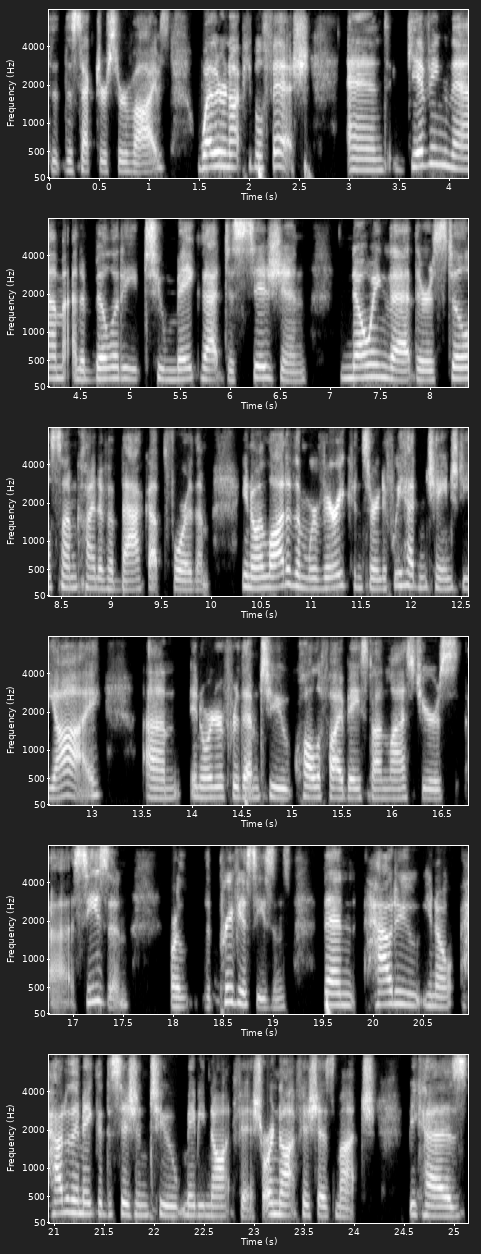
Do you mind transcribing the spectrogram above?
the, the sector survives whether or not people fish and giving them an ability to make that decision knowing that there is still some kind of a backup for them. You know a lot of them were very concerned if we hadn't changed ei um, in order for them to qualify based on last year's uh, season or the previous seasons then how do you know how do they make the decision to maybe not fish or not fish as much? Because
